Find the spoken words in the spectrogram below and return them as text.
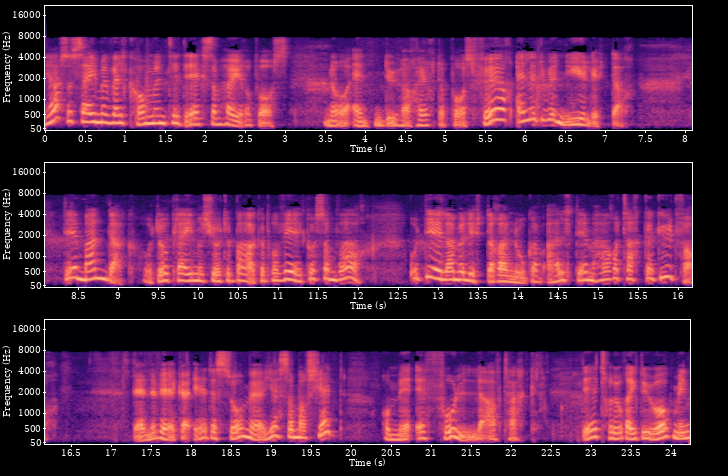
Ja, så sier vi velkommen til deg som hører på oss nå, enten du har hørt på oss før, eller du er ny lytter. Det er mandag, og da pleier vi å se tilbake på uka som var, og dele med lytterne noe av alt det vi har å takke Gud for. Denne veka er det så mye som har skjedd, og vi er fulle av takk. Det tror jeg du òg, min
